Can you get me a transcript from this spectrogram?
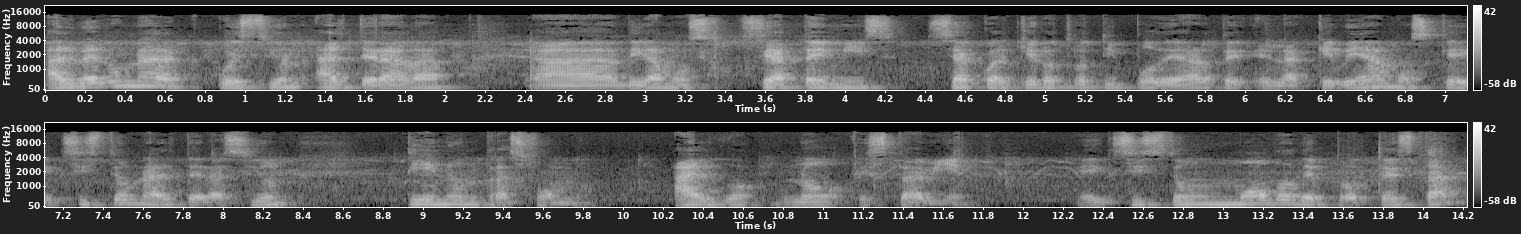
al ver una cuestión alterada, digamos, sea tenis, sea cualquier otro tipo de arte en la que veamos que existe una alteración, tiene un trasfondo. Algo no está bien. Existe un modo de protesta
